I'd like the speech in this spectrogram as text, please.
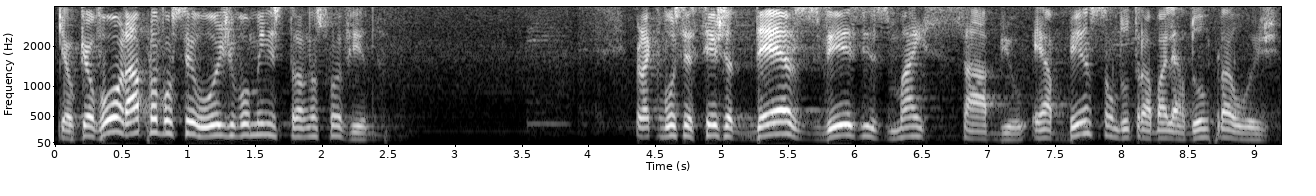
que é o que eu vou orar para você hoje e vou ministrar na sua vida, para que você seja dez vezes mais sábio, é a bênção do trabalhador para hoje.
